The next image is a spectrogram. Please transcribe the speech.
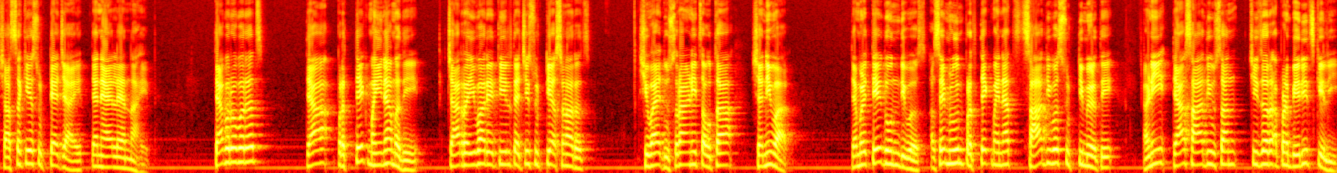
शासकीय सुट्ट्या ज्या आहेत त्या न्यायालयांना आहेत. त्याबरोबरच त्या प्रत्येक महिन्यामध्ये चार रविवार येतील त्याची सुट्टी असणारच. शिवाय दुसरा आणि चौथा शनिवार त्यामुळे ते दोन दिवस असे मिळून प्रत्येक महिन्यात सहा दिवस सुट्टी मिळते. आणि त्या सहा ची जर आपण बेरीज केली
